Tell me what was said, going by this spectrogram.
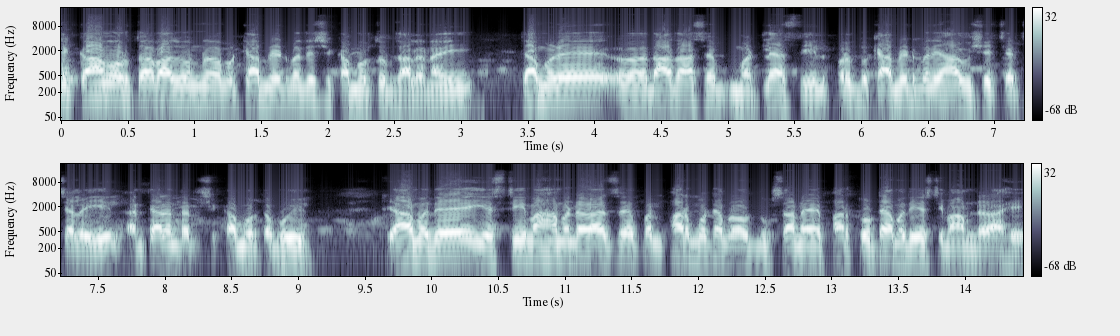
शिक्कामोर्तब अजून कॅबिनेटमध्ये शिक्कामोर्तब झालं नाही. त्यामुळे अं, दादा म्हटले असतील परंतु कॅबिनेटमध्ये हा विषय चर्चेला येईल आणि त्यानंतर शिक्कामोर्तब होईल. यामध्ये एस टी महामंडळाचं पण फार मोठ्या प्रमाणात नुकसान आहे फार तोट्यामध्ये एस टी महामंडळ आहे.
